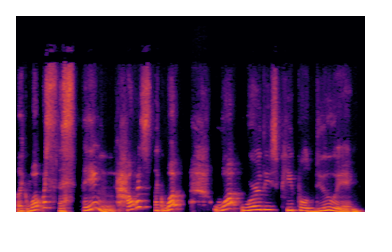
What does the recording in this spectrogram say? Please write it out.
like, what was this thing? How was like, what, what were these people doing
